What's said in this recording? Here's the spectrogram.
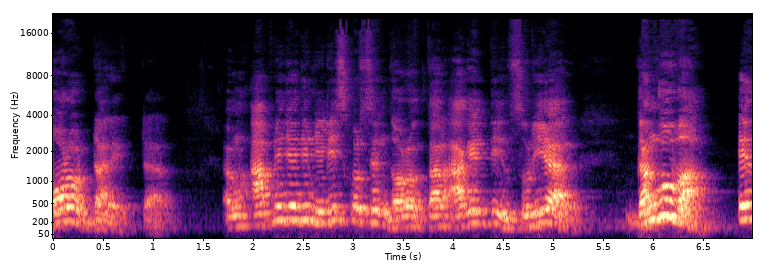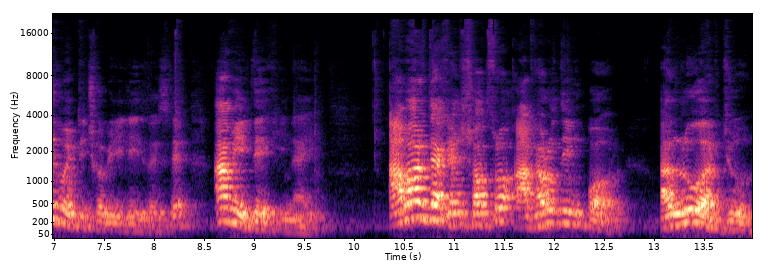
বড় ডাইরেক্টর এবং আপনি যেদিন রিলিজ করছেন দরদ, তার আগের দিন সুরিয়ার গাঙ্গুবা এরকম একটি ছবি রিলিজ হয়েছে, আমি দেখি নাই। আবার দেখেন সতেরো আঠারো দিন পর আল্লু অর্জুন,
